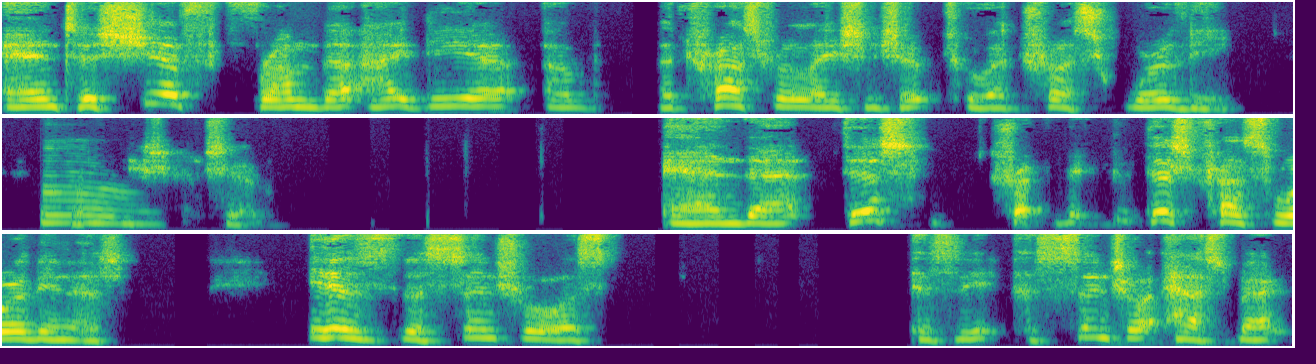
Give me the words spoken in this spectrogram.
And to shift from the idea of a trust relationship to a trustworthy mm. relationship. And that this, this trustworthiness is the central is the essential aspect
